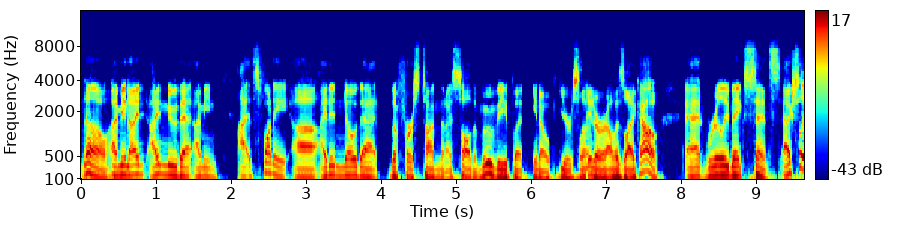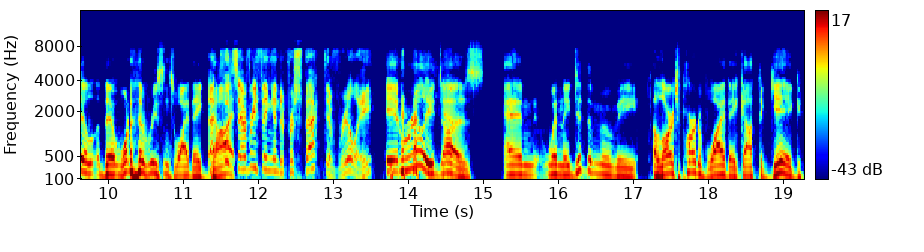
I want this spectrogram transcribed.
No, I mean I I knew that. I mean I, it's funny. Uh, I didn't know that the first time that I saw the movie, but you know years later I was like, oh, it really makes sense. Actually, the one of the reasons why they That got puts everything into perspective, really. It really does. And when they did the movie, a large part of why they got the gig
